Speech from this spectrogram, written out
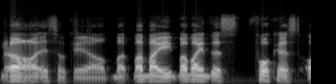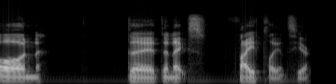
No, it's okay. I'll, my, my my mind is focused on the the next five planes here.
